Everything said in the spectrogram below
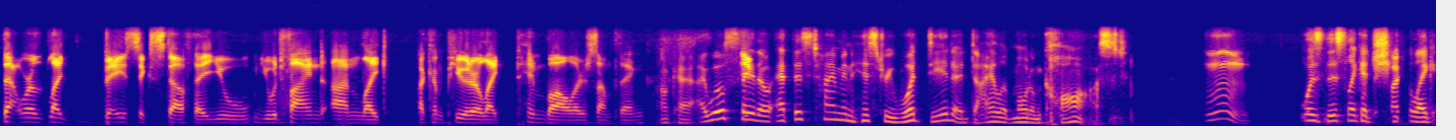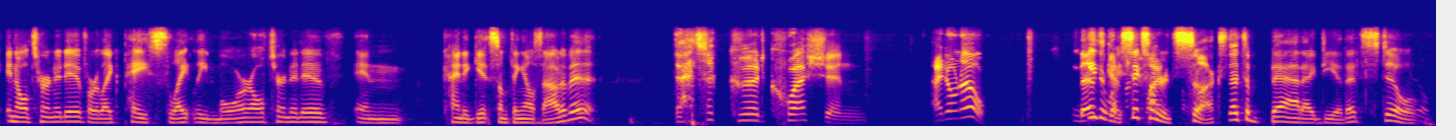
that were like basic stuff that you you would find on like a computer like pinball or something. Okay, I will say though, at this time in history, what did a dial-up modem cost? Hmm. Was this like a cheap, like an alternative, or like pay slightly more alternative and kind of get something else out of it? That's a good question. I don't know. That's Either way, six hundred sucks. That's a bad idea. That's still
